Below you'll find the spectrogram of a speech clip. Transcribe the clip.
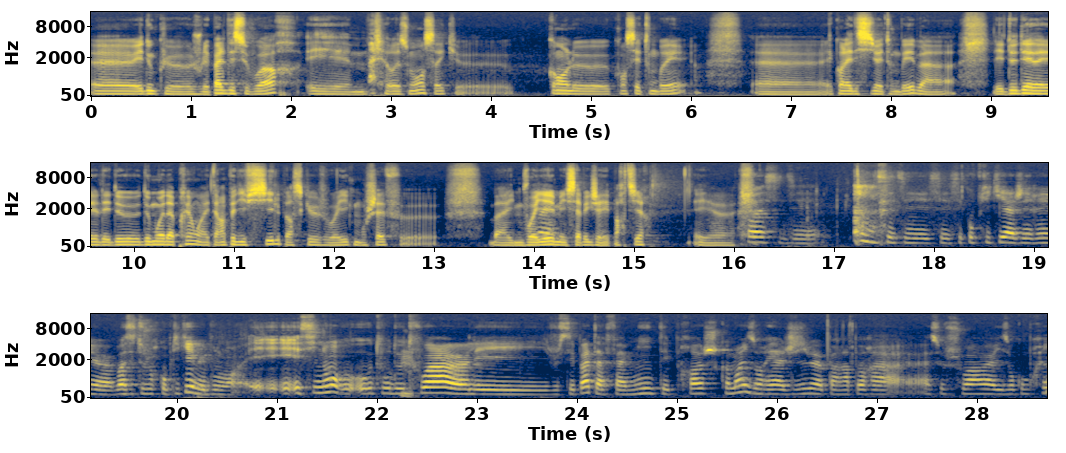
Euh, et donc, euh, je voulais pas le décevoir. Et malheureusement, c'est vrai que quand, le, quand c'est tombé, euh, quand la décision est tombée, bah, les, deux, les deux, deux mois d'après ont été un peu difficiles parce que je voyais que mon chef, bah, il me voyait, mais il savait que j'allais partir. Et, ouais, c'est compliqué à gérer. Euh, bah, c'est toujours compliqué, mais bon. Et, sinon, autour de mm. toi, euh, les, je sais pas, ta famille, tes proches, comment ils ont réagi euh, par rapport à, ce choix? Ils ont compris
